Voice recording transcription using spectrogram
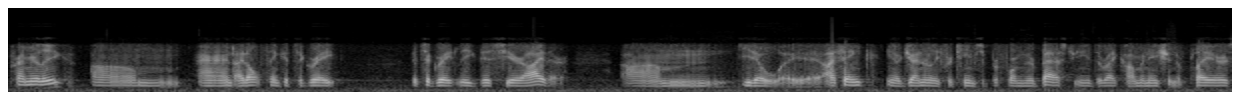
Premier League, um, and I don't think it's a great it's a great league this year either. Um, you know, I think you know generally for teams to perform their best, you need the right combination of players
